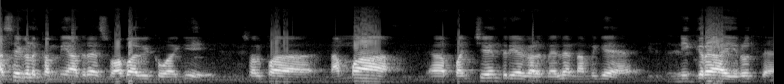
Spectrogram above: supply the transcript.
ಆಸೆಗಳು ಕಮ್ಮಿ ಆದ್ರೆ ಸ್ವಾಭಾವಿಕವಾಗಿ ಸ್ವಲ್ಪ ನಮ್ಮ ಪಂಚೇಂದ್ರಿಯಗಳ ಮೇಲೆ ನಮಗೆ ನಿಗ್ರಹ ಇರುತ್ತೆ.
